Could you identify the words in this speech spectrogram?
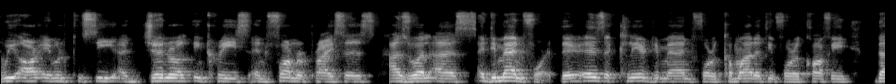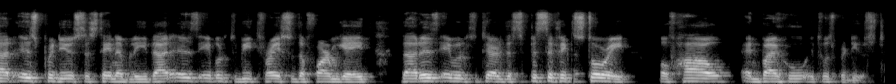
we are able to see a general increase in farmer prices as well as a demand for it. There is a clear demand for a commodity for a coffee that is produced sustainably that is able to be traced to the farm gate that is able to tell the specific story of how and by who it was produced.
